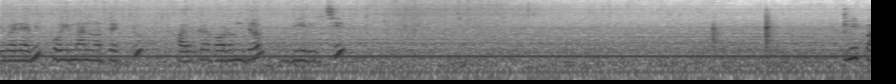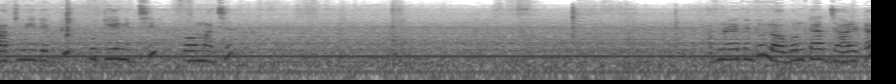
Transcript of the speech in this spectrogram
এবারে আমি পরিমাণ মতো একটু হালকা গরম জল দিয়ে দিচ্ছি। আমি পাঁচ মিনিট একটু ফুটিয়ে নিচ্ছি, কম আছে। আপনারা কিন্তু লবণটা, ঝালটা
